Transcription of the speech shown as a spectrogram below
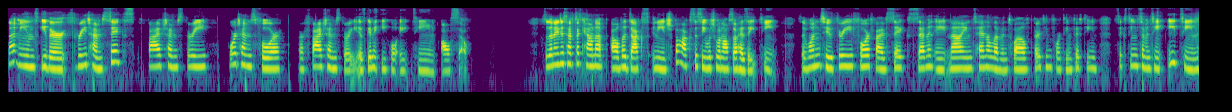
that means either 3 times 6, 5 times 3, 4 times 4, or 5 times 3 is going to equal 18 also. So then I just have to count up all the ducks in each box to see which one also has 18. So 1, 2, 3, 4, 5, 6, 7, 8, 9, 10, 11, 12, 13, 14, 15, 16, 17, 18.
